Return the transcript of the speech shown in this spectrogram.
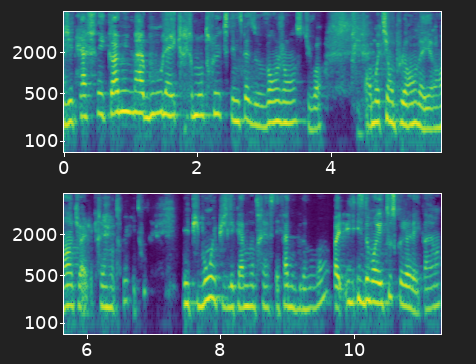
J'ai taffé comme une maboule à écrire mon truc. C'était une espèce de vengeance, tu vois. À moitié en pleurant d'ailleurs, hein, tu vois, j'ai créé mon truc et tout. Et puis bon, et puis je l'ai quand même montré à Stéphane au bout d'un moment. Enfin, ils, se demandaient tout ce que j'avais quand même. Hein.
